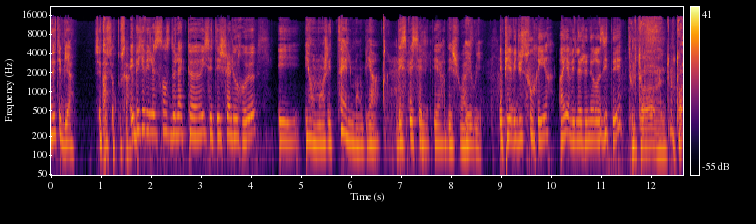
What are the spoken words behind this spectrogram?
on était bien. C'était Ah. surtout ça. Eh bien, il y avait le sens de l'accueil, c'était chaleureux et, et on mangeait tellement bien des spécialités ardéchoises. Et oui. Et puis il y avait du sourire, hein, il y avait de la générosité. Tout le temps, hein, tout le temps.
